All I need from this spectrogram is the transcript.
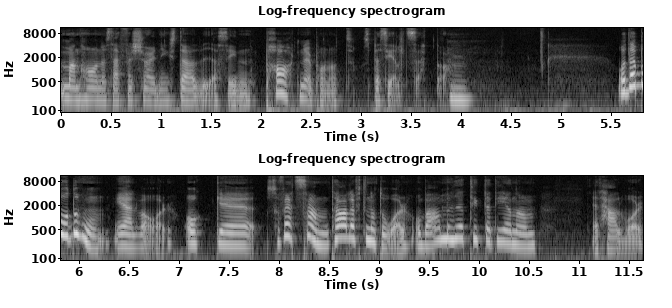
man har något så här försörjningsstöd via sin partner på något speciellt sätt då. Mm. Och där bodde hon i 11 år. Och eh, så får jag ett samtal efter något år och bara, ah, men vi har tittat igenom ett halvår.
